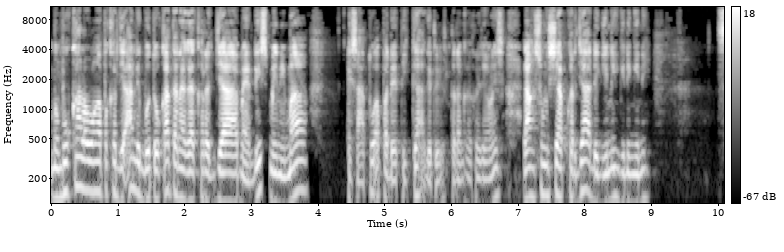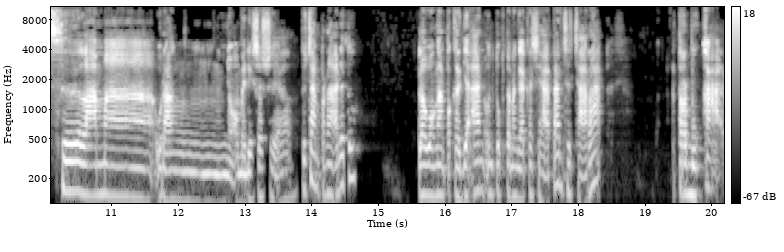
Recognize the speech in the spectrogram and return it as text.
membuka lowongan pekerjaan dibutuhkan tenaga kerja medis minimal S1 apa D3 gitu tenaga kerja medis. Langsung siap kerja di gini gini gini. Selama orang nyok media sosial tuh can pernah ada tuh lowongan pekerjaan untuk tenaga kesehatan secara terbuka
